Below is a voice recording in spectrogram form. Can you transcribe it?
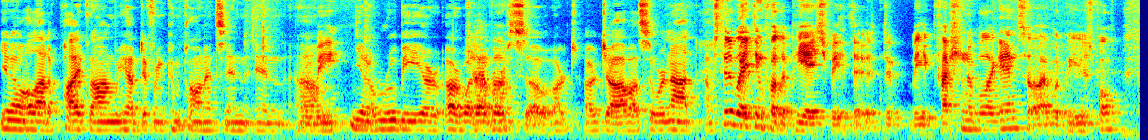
you know a lot of Python. We have different components in in um, Ruby, you know Ruby or, or whatever. Java. So or, or Java. So we're not. I'm still waiting for the PHP to, to be fashionable again. So that would be useful.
